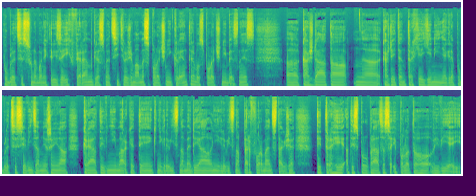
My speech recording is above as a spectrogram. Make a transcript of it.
publicistu nebo některých z jejich firm, kde jsme cítili, že máme společný klienty nebo společný biznis. Uh, každá ta, uh, každý ten trh je jiný. Někde publicist je víc zaměřený na kreativní marketing, někde víc na mediální, někde víc na performance, takže ty trhy a ty spolupráce se i podle toho vyvíjejí.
